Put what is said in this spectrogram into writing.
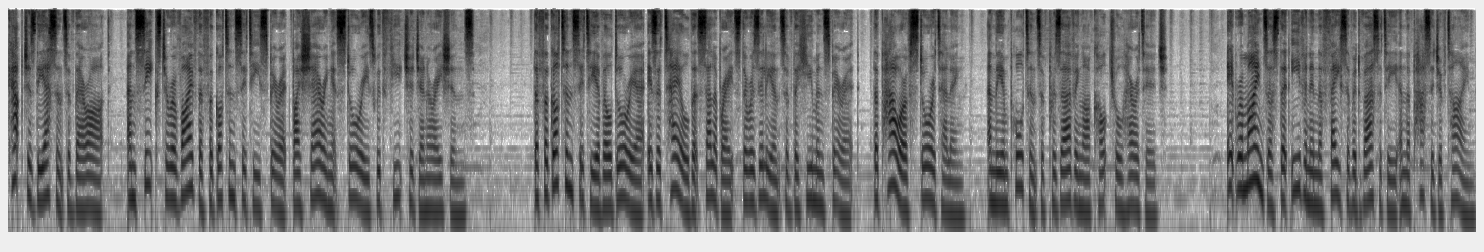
captures the essence of their art, and seeks to revive the forgotten city's spirit by sharing its stories with future generations. The Forgotten City of Eldoria is a tale that celebrates the resilience of the human spirit, the power of storytelling, and the importance of preserving our cultural heritage. It reminds us that even in the face of adversity and the passage of time,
